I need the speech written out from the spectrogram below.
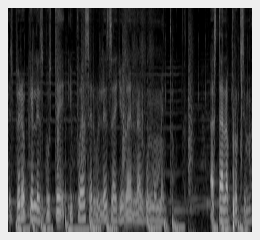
Espero que les guste y pueda servirles de ayuda en algún momento. Hasta la próxima.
